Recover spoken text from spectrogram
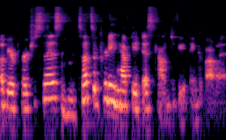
of your purchases. Mm-hmm. So that's a pretty hefty discount if you think about it.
